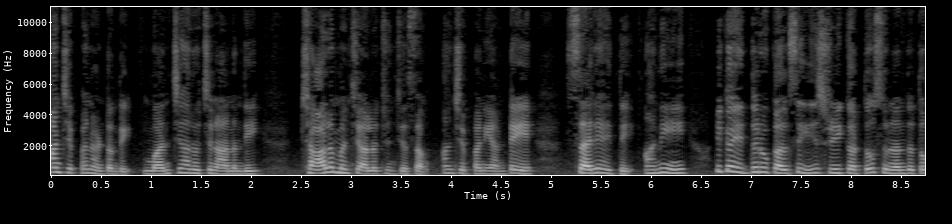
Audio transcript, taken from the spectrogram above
అని చెప్పని అంటుంది. మంచి ఆలోచన ఆనంది. చాలా మంచి ఆలోచన చేశావు అని చెప్పని అంటే సరే అయితే అని ఇక ఇద్దరూ కలిసి శ్రీకర్తో సునందతో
